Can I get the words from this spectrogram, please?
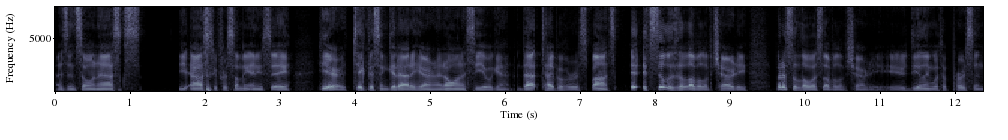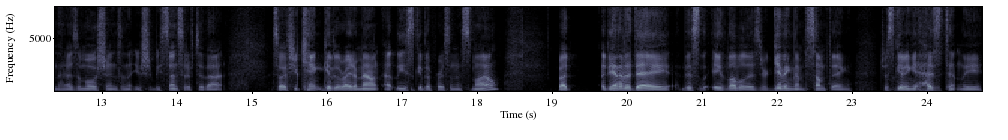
as in someone asks you ask you for something and you say, "Here, take this and get out of here," and I don't want to see you again. That type of a response, it, it still is a level of charity, but it's the lowest level of charity. You're dealing with a person that has emotions, and that you should be sensitive to that. So if you can't give the right amount, at least give the person a smile. But at the end of the day, this eighth level is you're giving them something, just giving it hesitantly,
